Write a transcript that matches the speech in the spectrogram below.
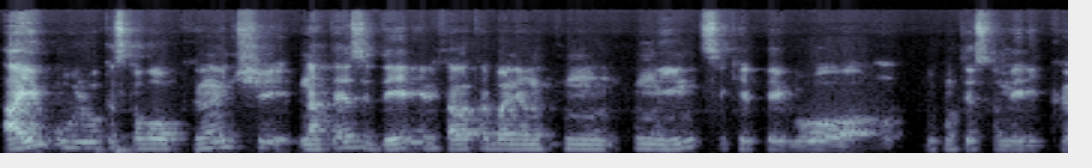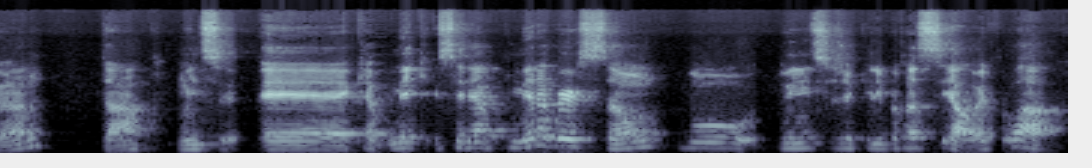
Aí o Lucas Cavalcante, na tese dele, ele estava trabalhando com, com, um índice que ele pegou do contexto americano, tá? Um índice é, que seria a primeira versão do, do índice de equilíbrio racial. Ele falou, ah,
